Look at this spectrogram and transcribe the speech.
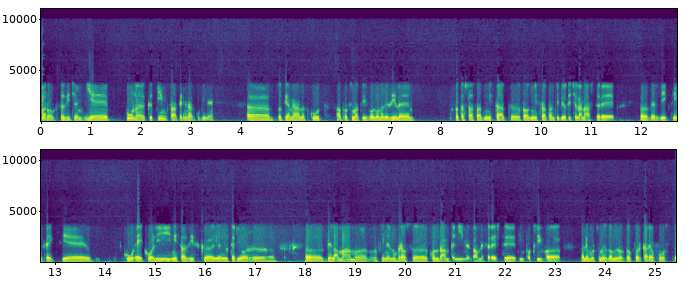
mă rog, să zicem, e bună cât timp s-a terminat cu bine. Uh, soția mea a născut aproximativ o lună de zile, tot așa s-a administrat, uh, s-au administrat antibiotice la naștere, uh, verdict infecție cu E. coli, ni s-a zis că e ulterior uh, de la mamă, în fine, nu vreau să condamn pe nimeni, Doamne ferește, din potrivă, le mulțumesc domnilor doctori care au fost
